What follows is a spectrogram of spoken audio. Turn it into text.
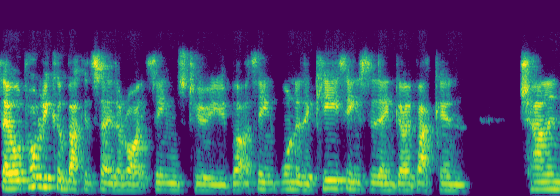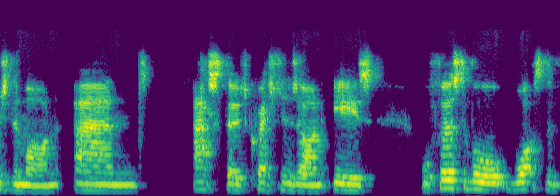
they will probably come back and say the right things to you but i think one of the key things to then go back and challenge them on and ask those questions on is well, first of all, what's the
